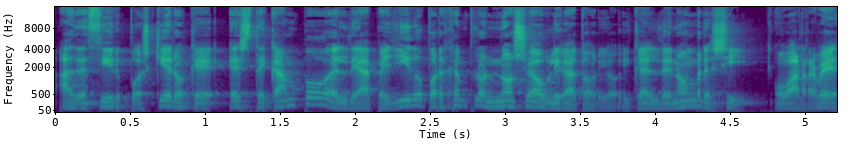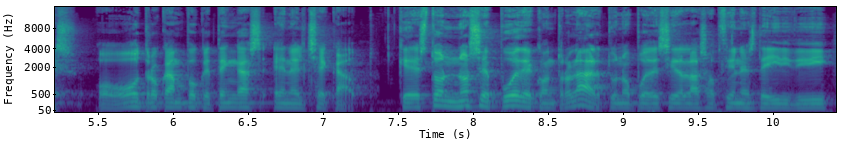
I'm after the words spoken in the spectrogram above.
a decir, pues quiero que este campo, el de apellido, por ejemplo, no sea obligatorio y que el de nombre sí, o al revés, o otro campo que tengas en el checkout. Que esto no se puede controlar, tú no puedes ir a las opciones de EDD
